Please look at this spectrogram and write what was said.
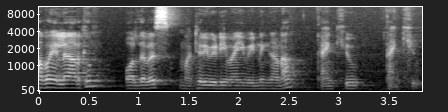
അപ്പോൾ എല്ലാവർക്കും ഓൾ ദ ബെസ്റ്റ് മറ്റൊരു വീഡിയോയുമായി വീണ്ടും കാണാം. Thank you thank you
